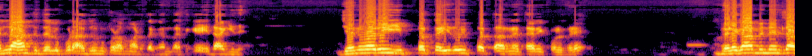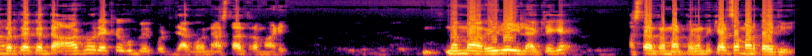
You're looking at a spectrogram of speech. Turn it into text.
ಎಲ್ಲ ಹಂತದಲ್ಲೂ ಕೂಡ ಅದನ್ನು ಕೂಡ ಮಾಡ್ತಕ್ಕಂಥದಕ್ಕೆ ಇದಾಗಿದೆ. ಜನವರಿ ಇಪ್ಪತ್ತೈದು, ಇಪ್ಪತ್ತಾರನೇ ತಾರೀಕು ಒಳಗಡೆ ಬೆಳಗಾವಿನಿಂದ ಬರ್ತಕ್ಕಂಥ ಆರ್ನೂರು ಎಕರೆಗೂ ಮೇಲ್ಪಟ್ಟ ಜಾಗವನ್ನು ಹಸ್ತಾಂತರ ಮಾಡಿ ನಮ್ಮ ರೈಲ್ವೆ ಇಲಾಖೆಗೆ ಹಸ್ತಾಂತರ ಮಾಡ್ತಕ್ಕಂಥ ಕೆಲಸ ಮಾಡ್ತಾ ಇದ್ದೀವಿ.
